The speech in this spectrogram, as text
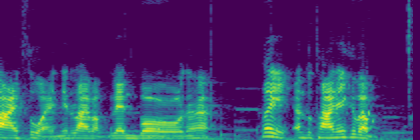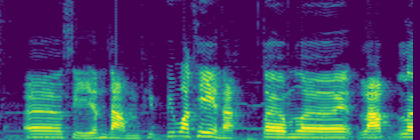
ลายสวย นี่ลายแบบเรนโบว์นะฮะ เฮ้ย อันสุดท้ายนี่คือแบบ เออสีดำๆพี่พี่ว่าเท่นะ เติมเลย รับเล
